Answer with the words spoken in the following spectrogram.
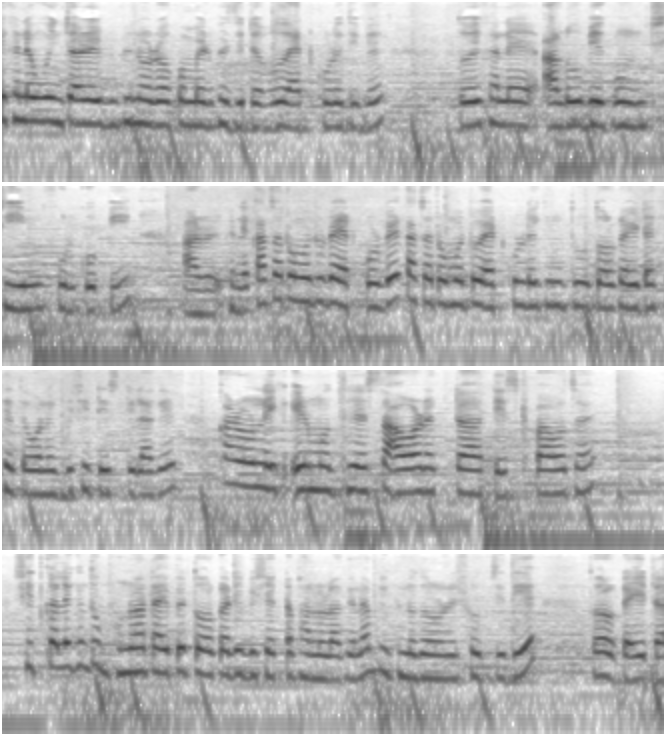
এখানে উইন্টারের বিভিন্ন রকমের ভেজিটেবল অ্যাড করে দিবে। তো এখানে আলু, বেগুন, শিম, ফুলকপি আর এখানে কাঁচা টমেটোটা অ্যাড করবে। কাঁচা টমেটো অ্যাড করলে কিন্তু তরকারিটা খেতে অনেক বেশি টেস্টি লাগে। কারণ এর মধ্যে সাওয়ার একটা টেস্ট পাওয়া যায়। শীতকালে কিন্তু ভুনা টাইপের তরকারি বেশি একটা ভালো লাগে না। বিভিন্ন ধরনের সবজি দিয়ে তরকারিটা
